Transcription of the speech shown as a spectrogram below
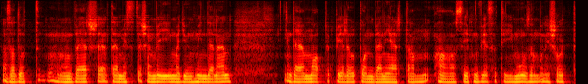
az adott versel. Természetesen végigmegyünk mindenen, de ma például pont jártam a Szépművészeti Múzeumban, és ott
